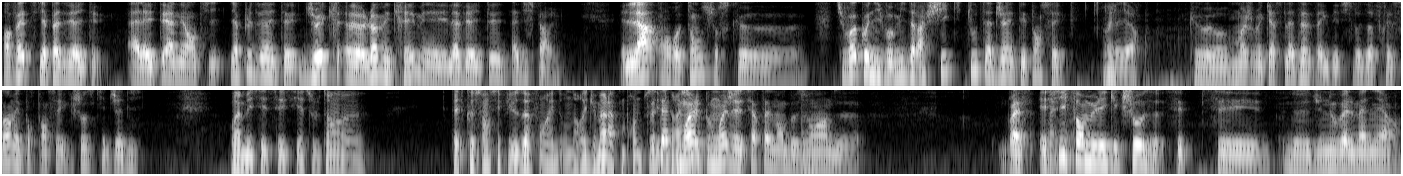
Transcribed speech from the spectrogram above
En fait, il n'y a pas de vérité. Elle a été anéantie. Il n'y a plus de vérité. Dieu euh, l'homme est créé, mais la vérité a disparu. Et là, on retombe sur ce que. Tu vois qu'au niveau midrashique, tout a déjà été pensé. Oui. D'ailleurs. Que euh, moi, je me casse la tête avec des philosophes récents, mais pour penser quelque chose qui est déjà dit. Ouais, mais il y a tout le temps. euh, Peut-être que sans ces philosophes, on, on aurait du mal à comprendre tous ces Peut-être, moi, moi j'ai certainement besoin de. Bref, et Ouais. si formuler quelque chose, c'est d'une nouvelle manière,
